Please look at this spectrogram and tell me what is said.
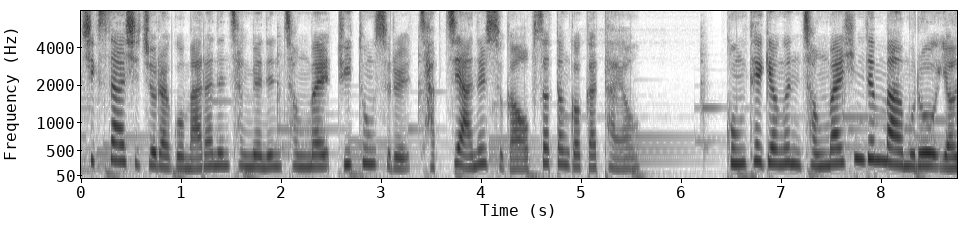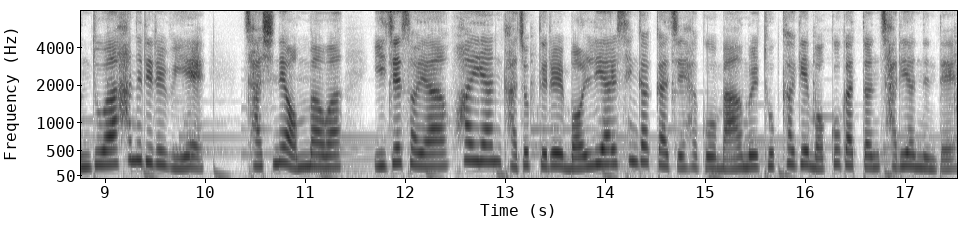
식사하시죠라고 말하는 장면은 정말 뒤통수를 잡지 않을 수가 없었던 것 같아요. 공태경은 정말 힘든 마음으로 연두와 하늘이를 위해 자신의 엄마와 이제서야 화해한 가족들을 멀리할 생각까지 하고 마음을 독하게 먹고 갔던 자리였는데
